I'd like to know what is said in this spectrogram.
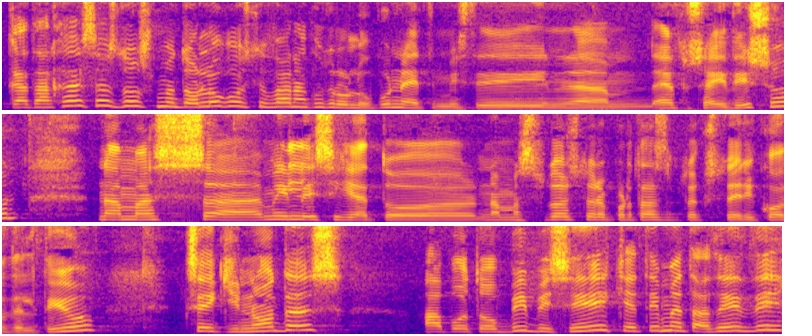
καταρχάς, σας δώσουμε το λόγο στη Βάνα Κουτρολού, που είναι έτοιμη στην ε, αίθουσα ειδήσεων, να μας ε, μιλήσει για το. να μας δώσει το ρεπορτάζ από το εξωτερικό δελτίο. Ξεκινώντας από το BBC και τι μεταδίδει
